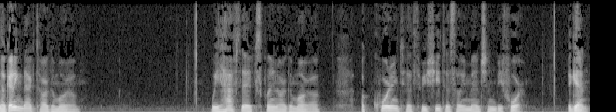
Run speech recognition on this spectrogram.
Now getting back to our Gemara, we have to explain our Gemara according to the three shitas that we mentioned before. Again,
